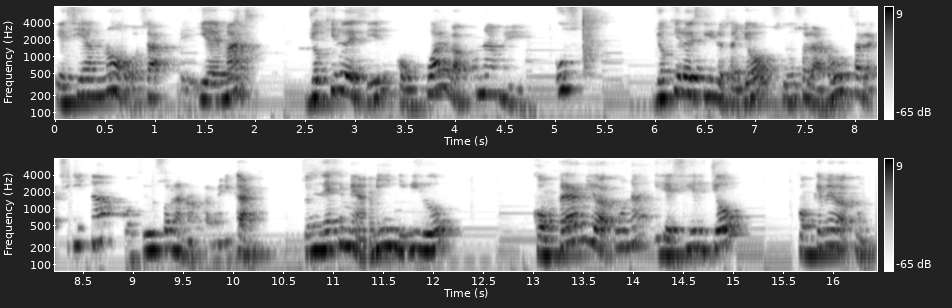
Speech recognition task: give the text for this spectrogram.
decían, no, o sea, y además, yo quiero decir con cuál vacuna me uso. Yo quiero decir, o sea, yo si uso la rusa, la china o si uso la norteamericana. Entonces déjenme a mi individuo comprar mi vacuna y decir yo con qué me vacuno.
